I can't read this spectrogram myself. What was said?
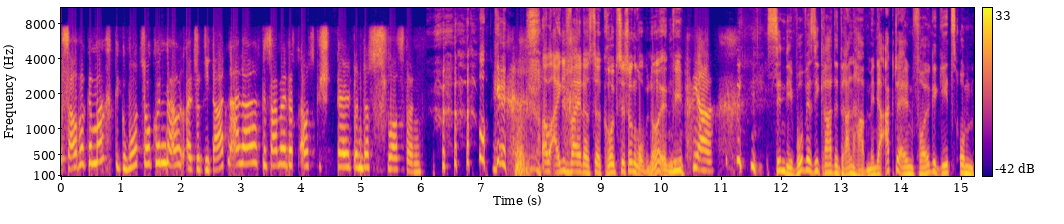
sauber gemacht, die Geburtsurkunde, aus, also die Daten alle gesammelt, und ausgestellt und das war's dann. Okay. Aber eigentlich war ja das der Gröbste schon rum, ne? Irgendwie. Ja, Cindy, wo wir Sie gerade dran haben, in der aktuellen Folge geht's um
